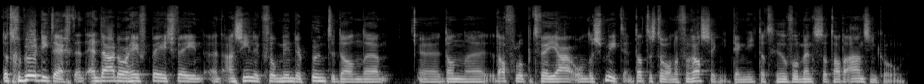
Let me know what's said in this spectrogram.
Dat gebeurt niet echt. En, en daardoor heeft PSV een, een aanzienlijk veel minder punten dan, uh, dan de afgelopen twee jaar onder Smit. En dat is toch wel een verrassing. Ik denk niet dat heel veel mensen dat hadden aanzien komen.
